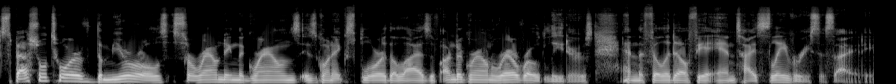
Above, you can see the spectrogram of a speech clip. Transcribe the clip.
special tour of the murals surrounding the grounds is going to explore the lives of Underground Railroad leaders and the Philadelphia Anti Slavery Society.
